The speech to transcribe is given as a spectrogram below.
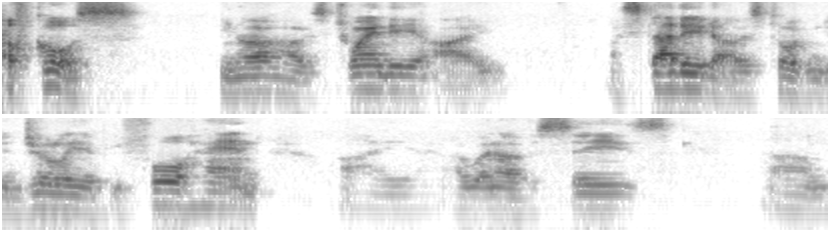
Of course, you know, I was 20. I I studied. I was talking to Julia beforehand. I I went overseas. Um,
